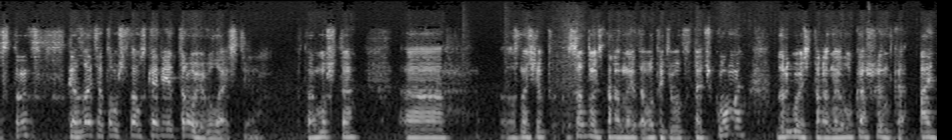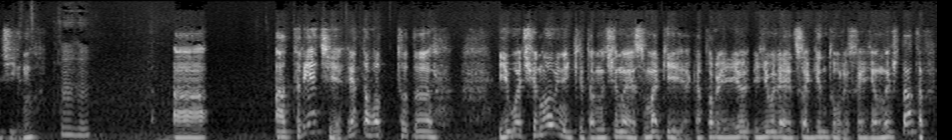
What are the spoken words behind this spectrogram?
стоит сказать о том, что там скорее трое власти. Потому что, значит, с одной стороны это вот эти вот стачкомы, с другой стороны Лукашенко один, Мгм. а, а третье это вот э, его чиновники, там, начиная с Макея, который является агентурой Соединенных Штатов.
